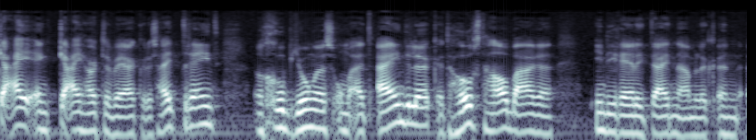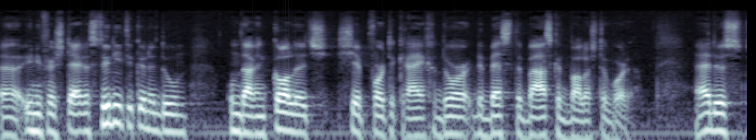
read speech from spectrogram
kei en keihard te werken. Dus hij traint een groep jongens om uiteindelijk het hoogst haalbare in die realiteit, namelijk een uh, universitaire studie te kunnen doen, om daar een college-ship voor te krijgen door de beste basketballers te worden. dus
